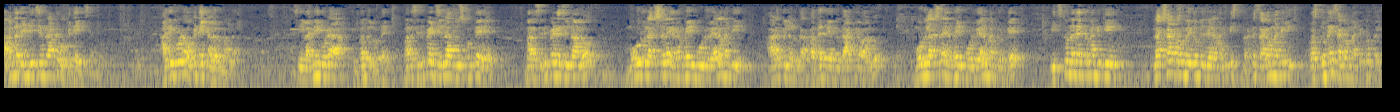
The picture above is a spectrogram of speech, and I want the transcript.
అమన్న రెండు ఇచ్చిందా అంటే ఒకటే ఇచ్చింది అది కూడా ఒకటే కలర్ మళ్ళా. సో ఇవన్నీ కూడా ఇబ్బందులు ఉన్నాయి మన సిద్దిపేట జిల్లా చూసుకుంటే మన సిద్దిపేట జిల్లాలో మూడు లక్షల ఎనభై మూడు వేల మంది ఆడపిల్లలు ఉన్నారు. పద్దెనిమిది ఏళ్ళు దాటిన వాళ్ళు మూడు లక్షల ఎనభై మూడు వేల మంది ఉంటే ఇస్తున్నది ఎంతమందికి లక్ష తొంభై తొమ్మిది వేల మందికి ఇస్తున్నారు. అంటే సగం మందికి వస్తున్నాయి సగం మందికి వస్తాయి.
